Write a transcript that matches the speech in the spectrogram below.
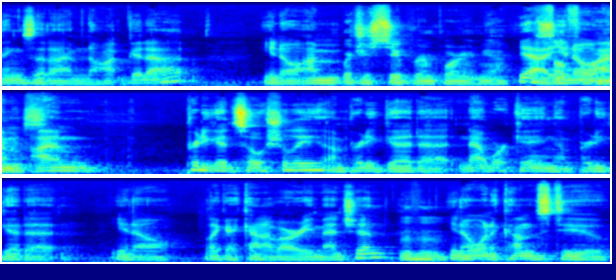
things that I'm not good at. You know, I'm which is super important yeah yeah, you know, I'm I'm pretty good socially. I'm pretty good at networking. I'm pretty good at you know, like I kind of already mentioned. Mm-hmm. You know, when it comes to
